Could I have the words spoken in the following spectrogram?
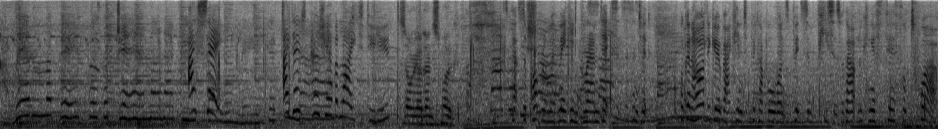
I read in the papers that Gemini I say, I don't suppose you have a light, do you? Sorry, I don't smoke. That's the problem with making grand exits, isn't it? One can hardly go back in to pick up all one's bits and pieces without looking a fearful twerp.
